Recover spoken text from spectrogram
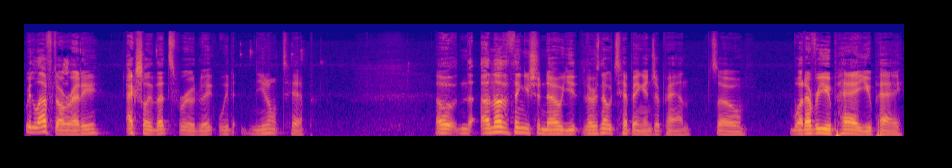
We left already. Actually that's rude. We, we you don't tip. Oh n- another thing you should know you, there's no tipping in Japan so whatever you pay you pay.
